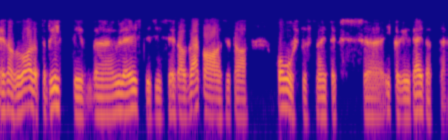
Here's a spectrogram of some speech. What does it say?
ega kui vaadata pilti äh, üle Eesti, siis ega väga seda kohustust näiteks äh, ikkagi ei täidata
